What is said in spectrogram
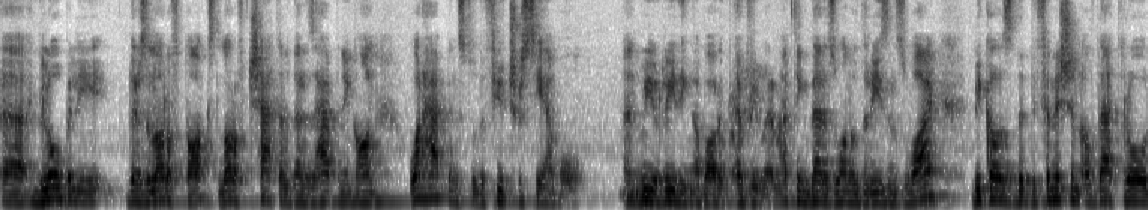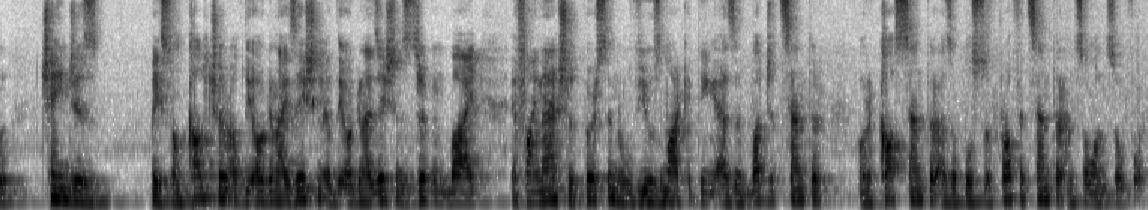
uh, globally, there's a lot of talks, a lot of chatter that is happening on what happens to the future CMO. And we are reading about it everywhere. And I think that is one of the reasons why, because the definition of that role changes based on culture of the organization. If the organization is driven by a financial person who views marketing as a budget center or a cost center as opposed to a profit center, and so on and so forth.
